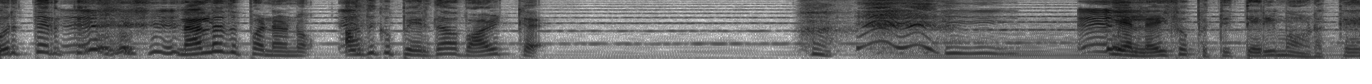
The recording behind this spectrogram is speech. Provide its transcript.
ஒருத்தருக்கு நல்லது பண்ணணும். அதுக்கு பேர் தான் வாழ்க்கை. என் லைஃப பத்தி தெரியுமா உனக்கு?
